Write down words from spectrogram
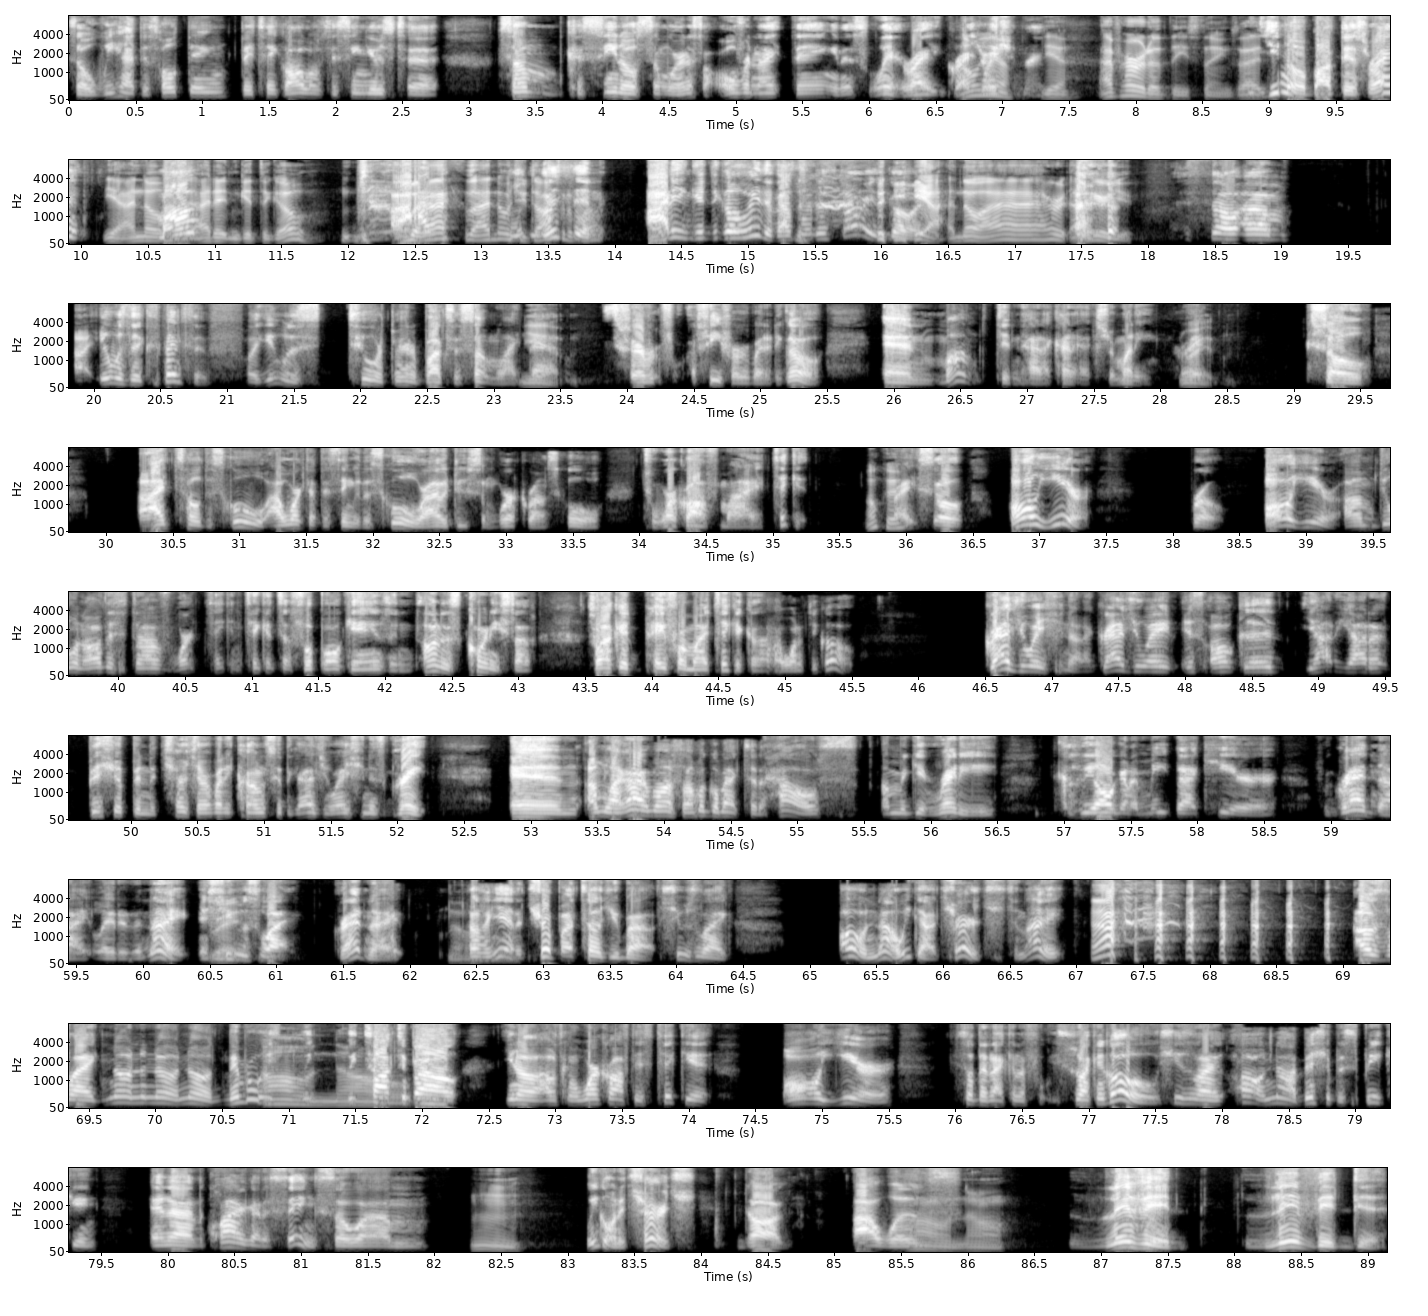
So we had this whole thing. They take all of the seniors to some casino somewhere. And it's an overnight thing, and it's lit, right? Graduation oh, night. yeah. yeah. I've heard of these things. I, You know about this, right? yeah, I know. Mom- I didn't get to go, but I- I, I know what you're talking Listen, about. I didn't get to go either. That's where the story is going. yeah, no, I I heard. I hear you. So um, it was expensive. Like it was two or three hundred bucks or something like Yeah. that. For every- for a fee for everybody to go, and mom didn't have that kind of extra money, right? Right. So I told the school. I worked at this thing with the school where I would do some work around school to work off my ticket, Okay. right? So all year, bro, all year I'm doing all this stuff, work, taking tickets to football games and all this corny stuff, so I could pay for my ticket because I wanted to go. Graduation night. I graduate. It's all good. Yada yada. Bishop in the church. Everybody comes to the graduation. It's great. And I'm like, all right, mom. So I'm gonna go back to the house. I'm gonna get ready because we all gonna meet back here for grad night later tonight. And she was like, grad night. No. I was like, yeah, the trip I told you about. She was like, oh no, we got church tonight. I was like, no, no, no, no. Remember we Oh, we, we talked about, you know, I was gonna work off this ticket all year so that I can so I can go. She's like, oh no, Bishop is speaking, and uh, the choir got to sing. So um, Mm. we going to church, dog. I was Oh no. livid, livid.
